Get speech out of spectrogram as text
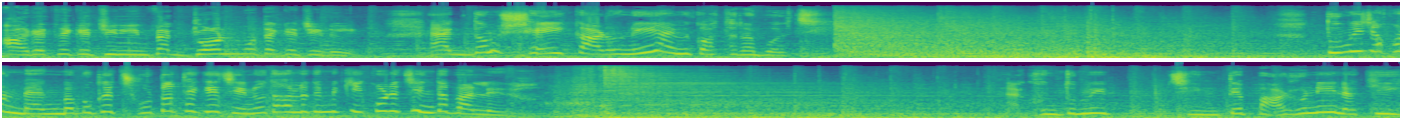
আগে থেকে চিনি ইনফ্যাক্ট জন্ম থেকে চিনি। একদম সেই কারণেই আমি কথাটা বলছি। তুমি যখন ব্যাংকবাবুকে ছোট থেকে চেনো, তাহলে তুমি কি করে চিনতে পারলে না? এখন তুমি চিনতে পারোনি নাকি?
